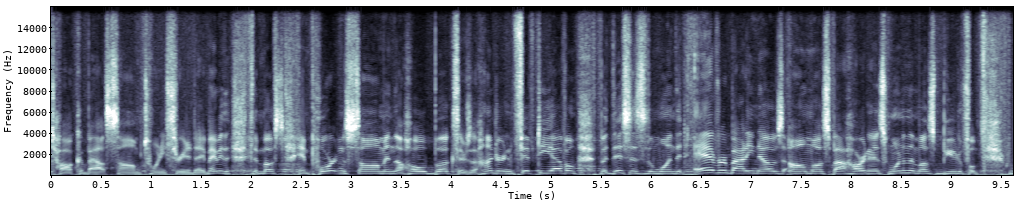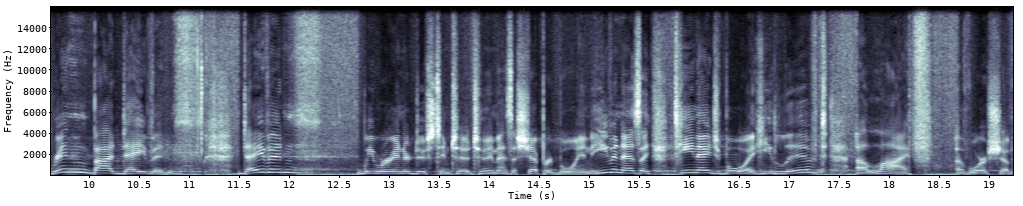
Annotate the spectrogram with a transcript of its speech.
talk about Psalm 23 today. Maybe the, the, most important psalm in the whole book. There's 150 of them, but this is the one that everybody knows almost by heart, and it's one of the most beautiful. Written by David. David we were introduced him to, to him as a shepherd boy, and even as a teenage boy, he lived a life of worship.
